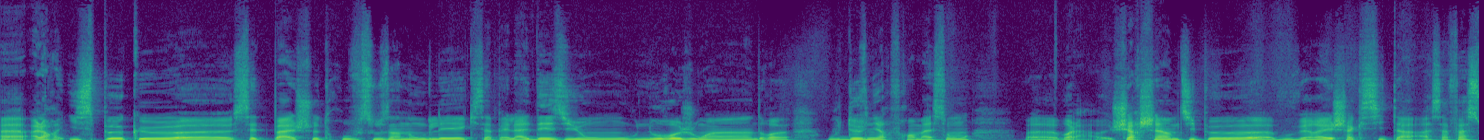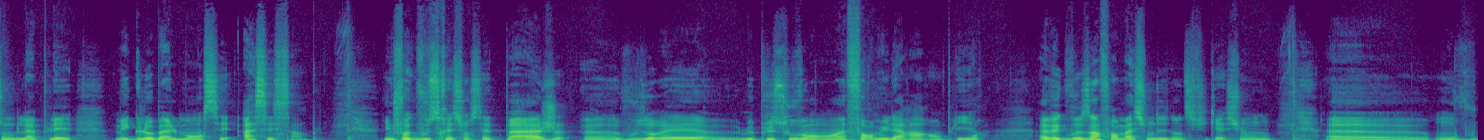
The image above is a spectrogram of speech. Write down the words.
Euh, alors, il se peut que cette page se trouve sous un onglet qui s'appelle Adhésion ou Nous rejoindre ou Devenir franc-maçon. voilà, cherchez un petit peu, vous verrez, chaque site a sa façon de l'appeler, mais globalement, c'est assez simple. Une fois que vous serez sur cette page, vous aurez le plus souvent un formulaire à remplir avec vos informations d'identification. Euh, on vous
